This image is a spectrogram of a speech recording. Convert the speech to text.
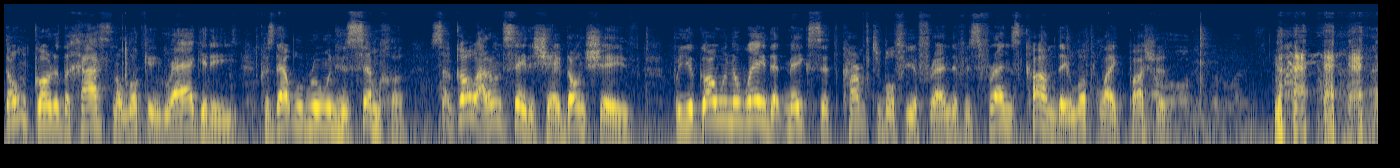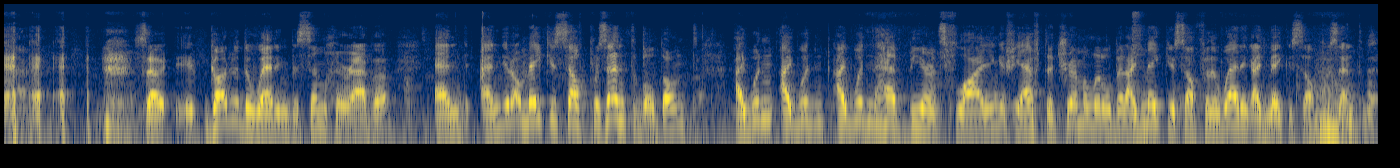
don't go to the chasna looking raggedy because that will ruin his simcha. So go. I don't say to shave. Don't shave. But you go in a way that makes it comfortable for your friend. If his friends come, they look like Pasha. so if, go to the wedding, besimcha rabba, and and you know make yourself presentable. Don't. I wouldn't, I wouldn't, I wouldn't have beards flying. If you have to trim a little bit, I'd make yourself for the wedding. I'd make yourself presentable.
